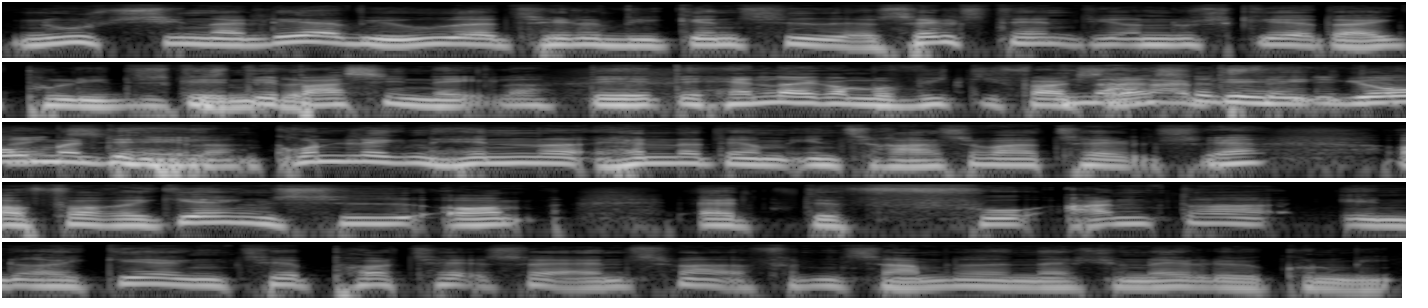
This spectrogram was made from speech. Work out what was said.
nu signalerer vi ud af til, at vi gensidigt er selvstændige, og nu sker der ikke politiske det, det er bare signaler. Det, det handler ikke om, hvorvidt de faktisk nej, er selvstændige. Det, jo, det er men signaler. det, grundlæggende handler, handler det om interessevaretagelse. Ja. Og fra regeringens side om at øh, få andre end regeringen til at påtage sig ansvaret for den samlede nationale økonomi.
